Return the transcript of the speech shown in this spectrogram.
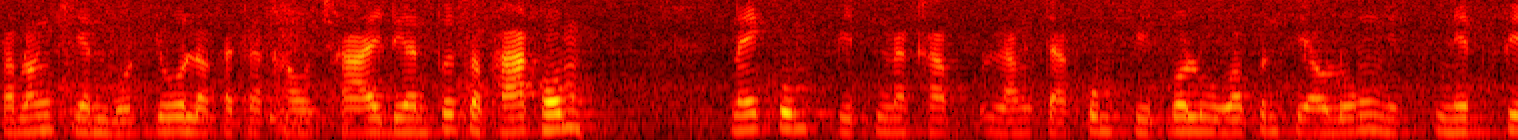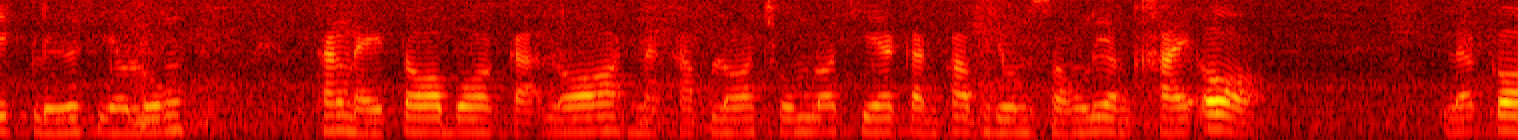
กำลังเขียนบทอยู่แล้วก็จะเข้าฉายเดือนพฤษภาคม ในกลุ่มปิดนะครับ หลังจากกลุ่มปิดบรู้ว่าเพิ่นสิเอาลงเน็ตฟิกหรือเสิเอาลงทางไหนต่อบอกะรอนะครับรอชมรอเชียร์กันภาพยนตร์สองเรื่องคายอ้อแล้วก็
